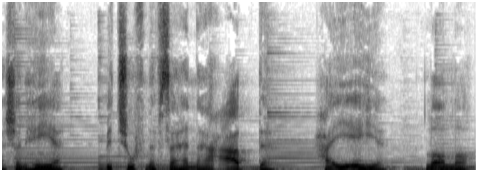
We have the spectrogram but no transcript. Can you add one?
عشان هي بتشوف نفسها إنها عبدة حقيقية لله.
